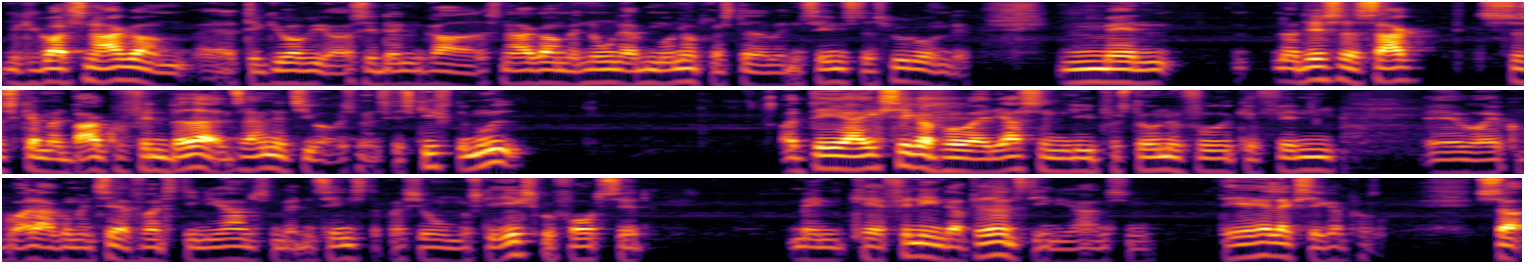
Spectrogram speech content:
vi kan godt snakke om, at det gjorde vi også i den grad, snakke om, at nogle af dem underpræsterede ved den seneste slutrunde. Men når det så er sagt, så skal man bare kunne finde bedre alternativer, hvis man skal skifte dem ud. Og det er jeg ikke sikker på, at jeg sådan lige på stående fod kan finde, øh, hvor jeg kunne godt argumentere for, at Stine Jørgensen med den seneste pression måske ikke skulle fortsætte. Men kan jeg finde en, der er bedre end Stine Jørgensen? Det er jeg heller ikke sikker på. Så,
